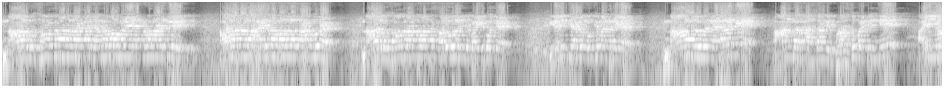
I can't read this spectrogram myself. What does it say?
నాలుగు సంవత్సరాల దాకా చంద్రబాబు నాయుడు ఎక్కడ ఉన్నాడు తెలియదు. కరోనాలో హైదరాబాద్లో దాక్కున్నాడు. నాలుగు సంవత్సరాల తర్వాత కలుగుల నుంచి బయటకు వచ్చాడు గెలిచాడు ముఖ్యమంత్రి అయ్యాడు. నాలుగు నెలలకే ఆంధ్ర రాష్ట్రాన్ని భ్రష్టు పట్టించి అయ్యో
